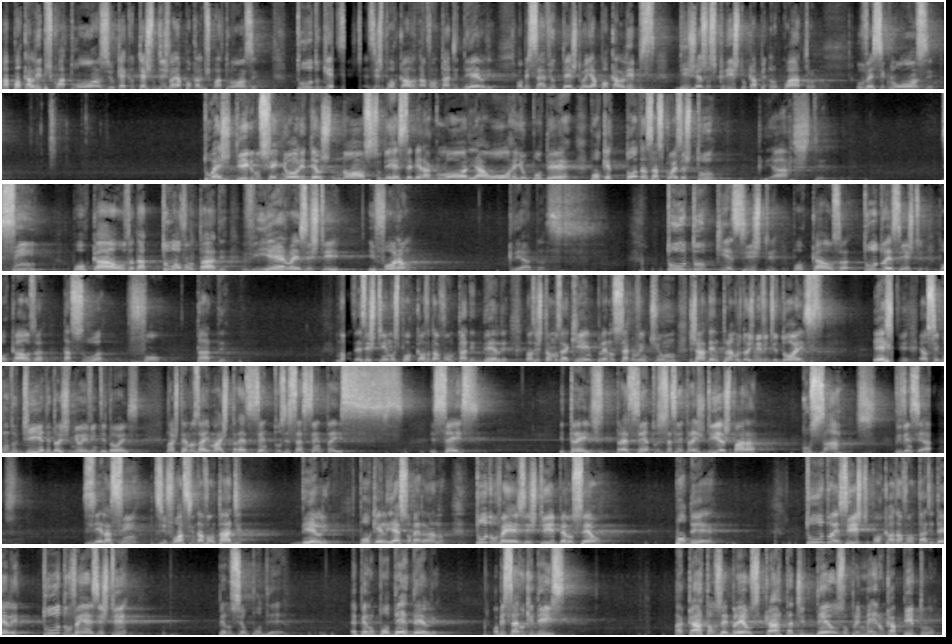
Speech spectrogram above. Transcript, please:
Apocalipse 4:11, o que é que o texto diz lá em Apocalipse 4:11? Tudo que existe existe por causa da vontade dele. Observe o texto aí, Apocalipse de Jesus Cristo, capítulo 4, o versículo 11. Tu és digno, Senhor e Deus nosso, de receber a glória, a honra e o poder, porque todas as coisas tu criaste. Sim, por causa da tua vontade vieram a existir e foram criadas. tudo que existe por causa, tudo existe por causa da sua vontade. Nós existimos por causa da vontade dele. Nós estamos aqui em pleno século 21, já adentramos 2022. Este é o segundo dia de 2022. Nós temos aí mais 366 e 3, 363 dias para cursarmos, vivenciarmos. Se ele assim, se for assim da vontade dele porque Ele é soberano. Tudo vem a existir pelo seu poder. Tudo existe por causa da vontade dele. Tudo vem a existir pelo seu poder. É pelo poder dele. Observe o que diz a carta aos Hebreus, carta de Deus, o primeiro capítulo,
